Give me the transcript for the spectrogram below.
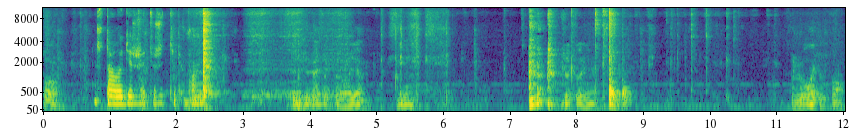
Всё, устала. Держать уже телефон. Держать устала, а я ем. Это время. Жевать устал.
